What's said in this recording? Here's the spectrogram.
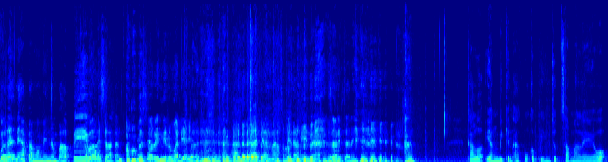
Boleh nih apa mau minum papi? Boleh silakan. Oh sorry ini rumah dia ya. ada jangan semena-mena. sorry sorry. kalau yang bikin aku kepincut sama Leo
